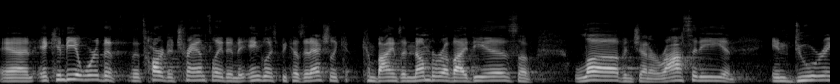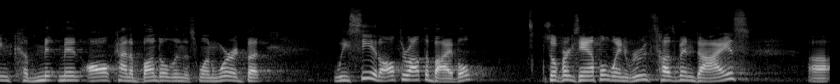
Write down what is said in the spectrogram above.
And it can be a word that's, that's hard to translate into English because it actually c- combines a number of ideas of love and generosity and enduring commitment, all kind of bundled in this one word. But we see it all throughout the Bible. So, for example, when Ruth's husband dies, uh,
